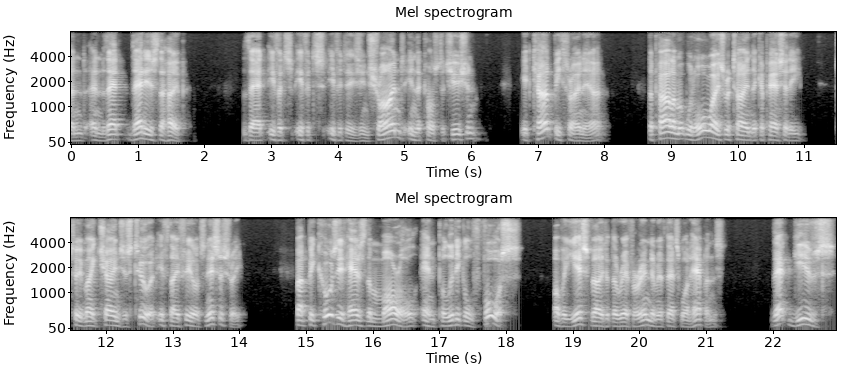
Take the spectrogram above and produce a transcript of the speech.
and and that that is the hope that if it's if it's if it is enshrined in the constitution it can't be thrown out. The parliament will always retain the capacity to make changes to it if they feel it's necessary. But because it has the moral and political force of a yes vote at the referendum if that's what happens that gives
